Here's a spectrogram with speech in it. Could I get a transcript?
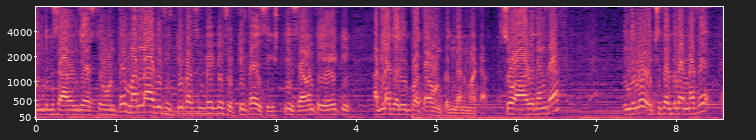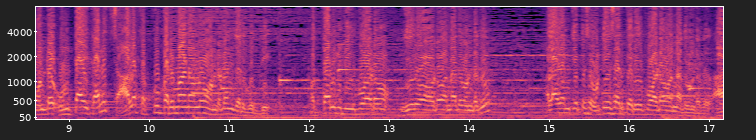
ముందుకు సాధన చేస్తూ ఉంటే మళ్ళా అది fifty percent fifty five sixty seventy eighty అట్లా జరిగిపోతా ఉంటుంది సో ఆ విధంగా ఇందులో హెచ్చు తగ్గులు అన్నది ఉంటాయి కానీ చాలా తక్కువ పరిమాణంలో ఉండడం జరుగుద్ది. మొత్తానికి దిగిపోవడం జీరో అవడం అన్నది ఉండదు. అలాగని చెప్పేసి ఒకటేసారి పెరిగిపోవడం అన్నది ఉండదు. ఆ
